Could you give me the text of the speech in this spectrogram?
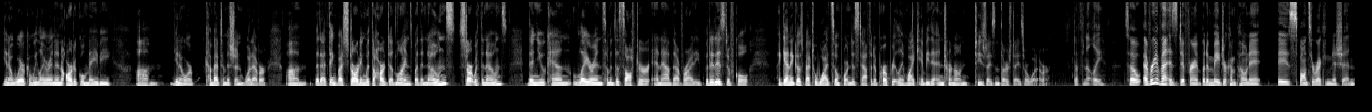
You know where can we layer in an article maybe um, you know or come back to mission, whatever. Um, but I think by starting with the hard deadlines, by the knowns, start with the knowns, then you can layer in some of the softer and add that variety. But it is difficult. Again, it goes back to why it's so important to staff it appropriately and why it can't be the intern on Tuesdays and Thursdays or whatever. Definitely. So every event is different, but a major component is sponsor recognition.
